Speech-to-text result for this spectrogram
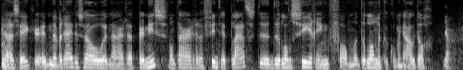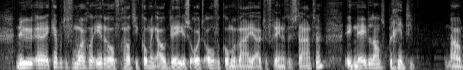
Ja, zeker. En uh, we rijden zo naar uh, Pernis, want daar vindt het plaats, de, de lancering van de landelijke coming-out-dag. Ja. Nu, ik heb het er vanmorgen al eerder over gehad. Die coming-out day is ooit overkomen waaien uit de Verenigde Staten. In Nederland begint die nou,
